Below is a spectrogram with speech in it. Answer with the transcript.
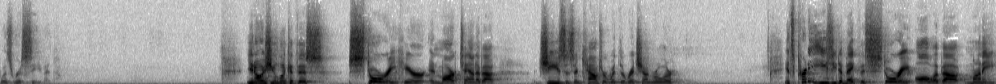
was receive it. You know, as you look at this story here in Mark 10 about Jesus' encounter with the rich young ruler, it's pretty easy to make this story all about money.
